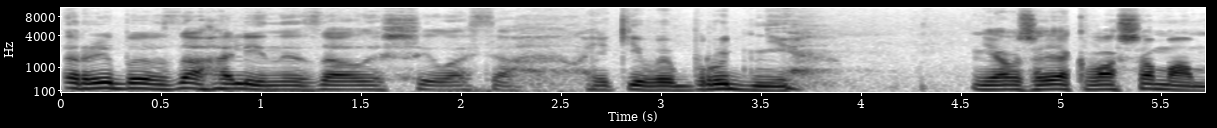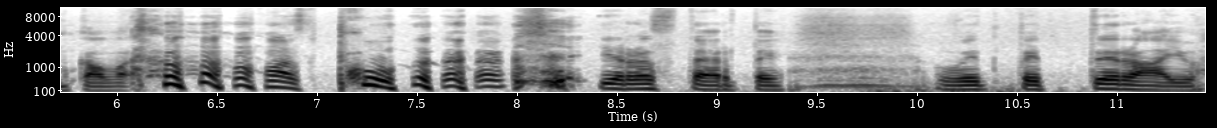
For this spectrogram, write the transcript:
риби взагалі не залишилося. Які ви брудні. Я вже як ваша мамка ва- вас пху і розтерти. Відтираю.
